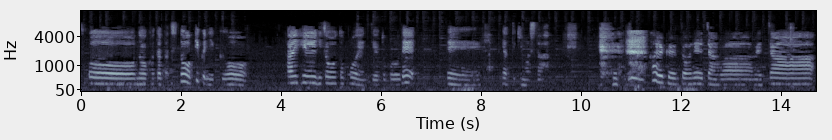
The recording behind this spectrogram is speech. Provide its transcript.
そこの方たちとピクニックを太平リゾート公園っていうところで、えー、やってきました。はるくんとお姉ちゃんはめっちゃ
